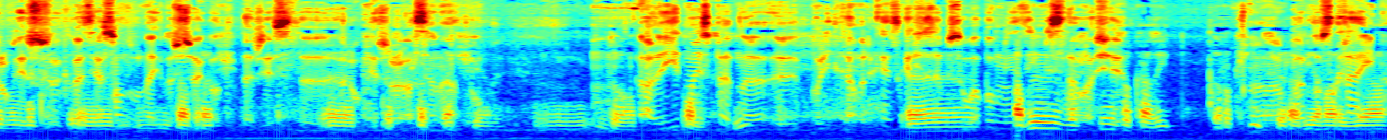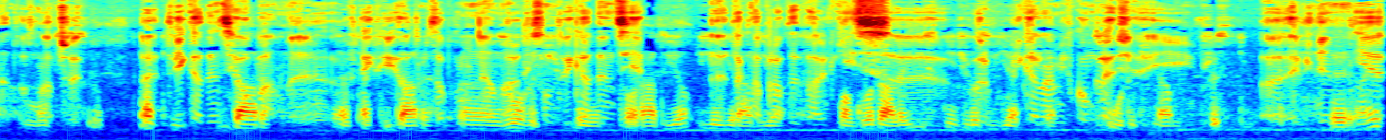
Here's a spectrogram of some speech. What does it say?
Również kwestia Sądu Najwyższego to też jest e, również rola Senatu. Hmm. Ale jedno jest pewne, e, polityka amerykańska się zepsuła, bo między innymi stała się no, bardzo skrajna, to znaczy tak, dwie kadencje Obamy, w tej chwili o tym zapominamy, ale to są dwie kadencje. E, tak naprawdę walki z e, republikanami w kongresie i e, ewidentnie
